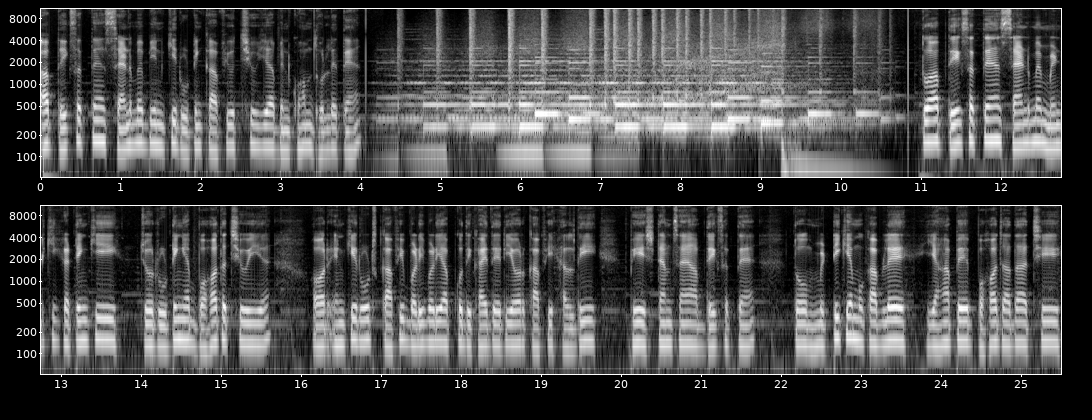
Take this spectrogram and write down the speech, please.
आप देख सकते हैं सैंड में भी इनकी रूटिंग काफ़ी अच्छी हुई है। अब इनको हम धुल लेते हैं। तो आप देख सकते हैं सैंड में मिंट की कटिंग की जो रूटिंग है, बहुत अच्छी हुई है और इनकी रूट्स काफ़ी बड़ी बड़ी आपको दिखाई दे रही है और काफ़ी हेल्दी भी स्टेम्स हैं, आप देख सकते हैं। तो मिट्टी के मुकाबले यहाँ पे बहुत ज़्यादा अच्छी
